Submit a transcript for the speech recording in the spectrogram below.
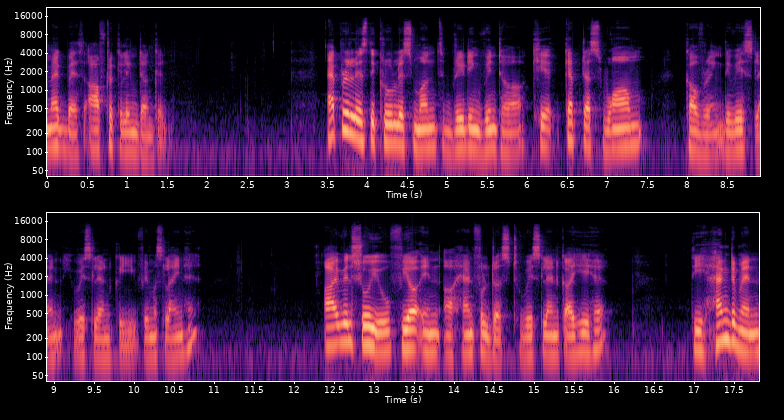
Macbeth after killing Duncan April is the cruellest month breeding winter kept us warm covering the Wasteland Wasteland की फ़ेमस लाइन है I will show you fear in a handful dust Wasteland का ही है the hanged man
